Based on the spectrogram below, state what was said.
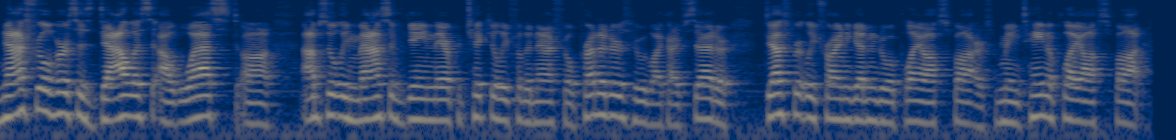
Nashville versus Dallas out west. Uh, absolutely massive game there, particularly for the Nashville Predators, who, like I've said, are desperately trying to get into a playoff spot or maintain a playoff spot.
